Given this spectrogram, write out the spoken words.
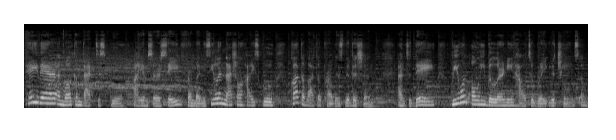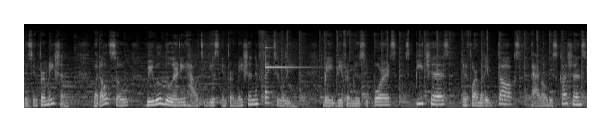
Hey there and welcome back to school. I am Sir Xave from Banisilan National High School, Cotabato Province Division. And today, we won't only be learning how to break the chains of misinformation, but also we will be learning how to use information effectively may it be from news reports, speeches, informative talks, panel discussions,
